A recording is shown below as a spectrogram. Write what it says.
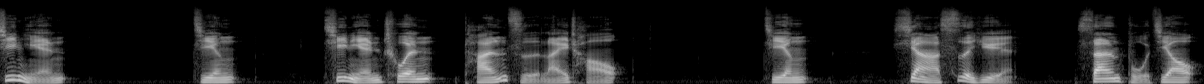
七年，经七年春，谭子来朝。经夏四月，三补交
